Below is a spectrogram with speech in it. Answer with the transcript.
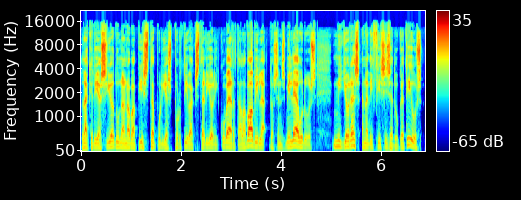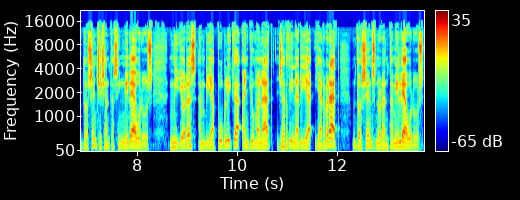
La creació d'una nova pista poliesportiva exterior i coberta a la Bòbila, 200.000 euros. Millores en edificis educatius, 265.000 euros millores en via pública, enllumenat, jardineria i arbrat, 290.000 euros,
